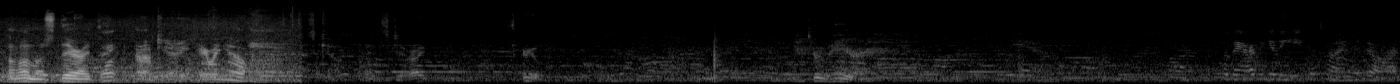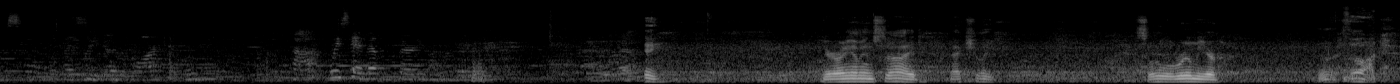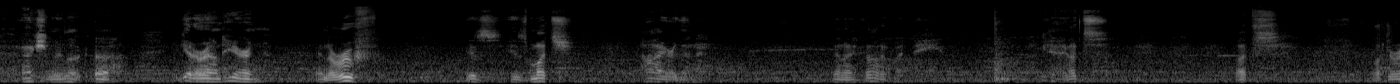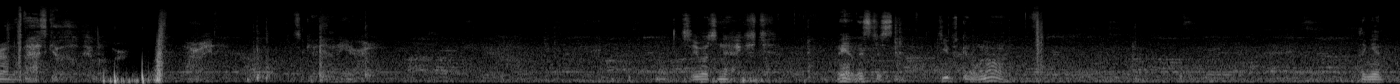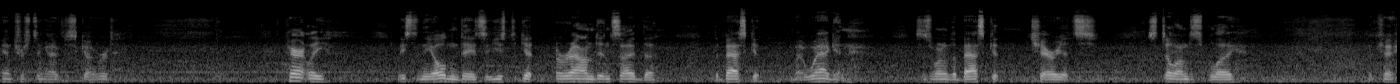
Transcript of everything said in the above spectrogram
almost there, I think. Okay, here we go. Let's go. Let's go right through, through here. So they are giving equal time to dogs. We say eleven thirty. Hey, here I am inside. Actually, it's a little roomier than I thought. Actually, look, uh, you get around here and, and the roof is is much higher than than I thought it would be. Okay, let's let's look around the basket. Come over. All right, let's down here. See what's next. Man, this just keeps going on. Thing interesting I've discovered. Apparently, at least in the olden days, they used to get around inside the, the basket by wagon. This is one of the basket chariots still on display. Okay.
